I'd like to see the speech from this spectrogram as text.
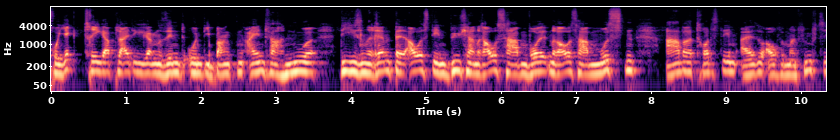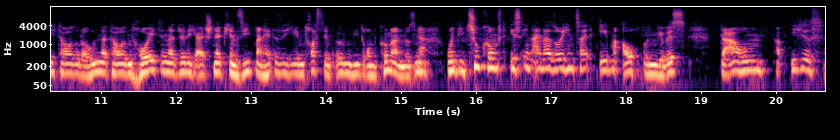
Projektträger pleite gegangen sind und die Banken einfach nur diesen Rempel aus den Büchern raushaben wollten, raushaben mussten. Aber trotzdem, also auch wenn man 50.000 oder 100.000 heute natürlich als Schnäppchen sieht, man hätte sich eben trotzdem irgendwie drum kümmern müssen. Ja. Und die Zukunft ist in einer solchen Zeit eben auch ungewiss. Darum habe ich es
